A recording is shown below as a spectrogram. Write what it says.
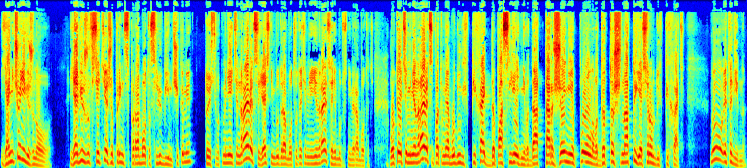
Я ничего не вижу нового. Я вижу все те же принципы работы с любимчиками. То есть вот мне эти нравятся, я с ними буду работать. Вот эти мне не нравятся, я не буду с ними работать. Вот эти мне нравятся, поэтому я буду их пихать до последнего, до отторжения полного, до тошноты. Я все равно буду их пихать. Ну, это видно.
